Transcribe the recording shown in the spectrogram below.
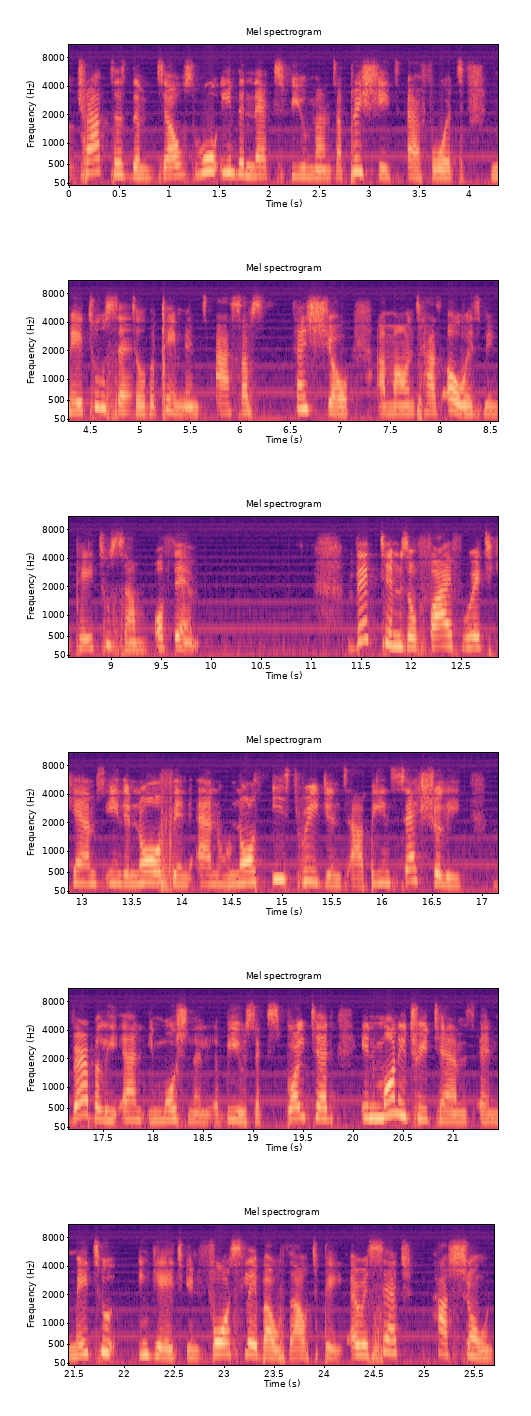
contractors themselves will in the next few months appreciate efforts made to settle the payment as substantial amount has always been paid to some of them. Victims of five rape camps in the northern and northeast regions are being sexually, verbally, and emotionally abused, exploited in monetary terms, and made to engage in forced labor without pay. A research has shown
